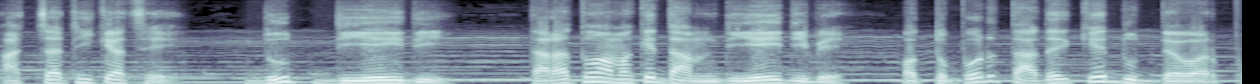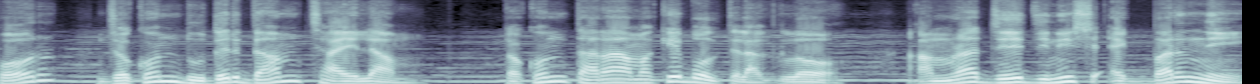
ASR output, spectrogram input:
আচ্ছা ঠিক আছে। দুধ দিয়েই দিই। তারা তো আমাকে দাম দিয়েই দিবে। অতঃপর তাদেরকে দুধ দেওয়ার পর যখন দুধের দাম চাইলাম, তখন তারা আমাকে বলতে লাগল, আমরা যে জিনিস একবার নেই,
